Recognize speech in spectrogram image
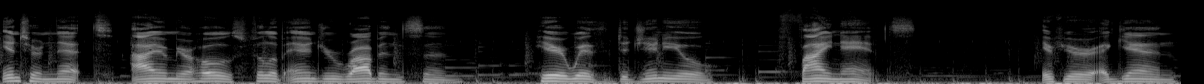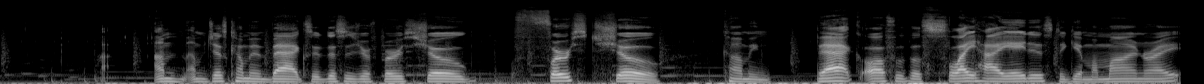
Internet. I am your host, Philip Andrew Robinson, here with Digiennial Finance. If you're again, I'm I'm just coming back, so if this is your first show, first show coming back off of a slight hiatus to get my mind right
